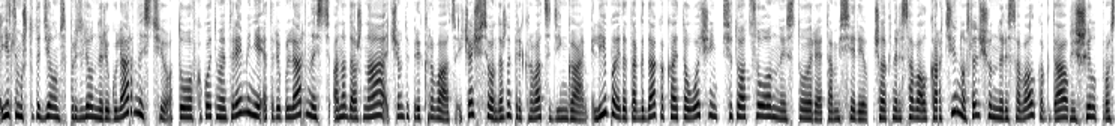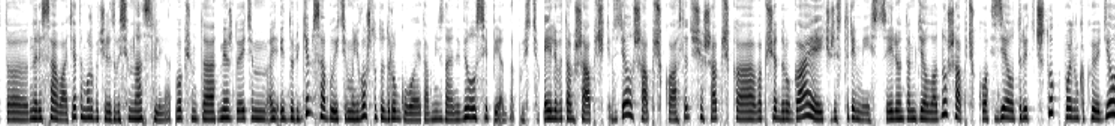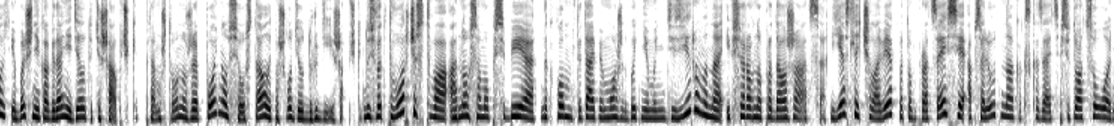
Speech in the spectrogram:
Если мы что-то делаем с определенной регулярностью, то в какой-то момент времени эта регулярность, она должна чем-то перекрываться. И чаще всего она должна перекрываться деньгами. Либо это тогда какая-то очень ситуационная история, там серии человек нарисовал картину, а следующую он нарисовал, когда решил просто нарисовать. Это может быть через 18 лет. В общем-то, между этим и другим событием у него что-то другое, там, не знаю, велосипед, допустим. Или вы там шапочки. Сделал шапочку, а следующая шапочка вообще другая и через три месяца. Или он там делал одну шапочку, сделал 30 штук, понял, как ее делать, и больше никогда не делает эти шапочки, потому что он уже понял, все устал и пошел делать другие шапочки. То есть вот творчество, оно само по себе на каком-то этапе может быть не монетизировано и все равно продолжаться, если человек в этом процессе абсолютно, как сказать, ситуационен.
